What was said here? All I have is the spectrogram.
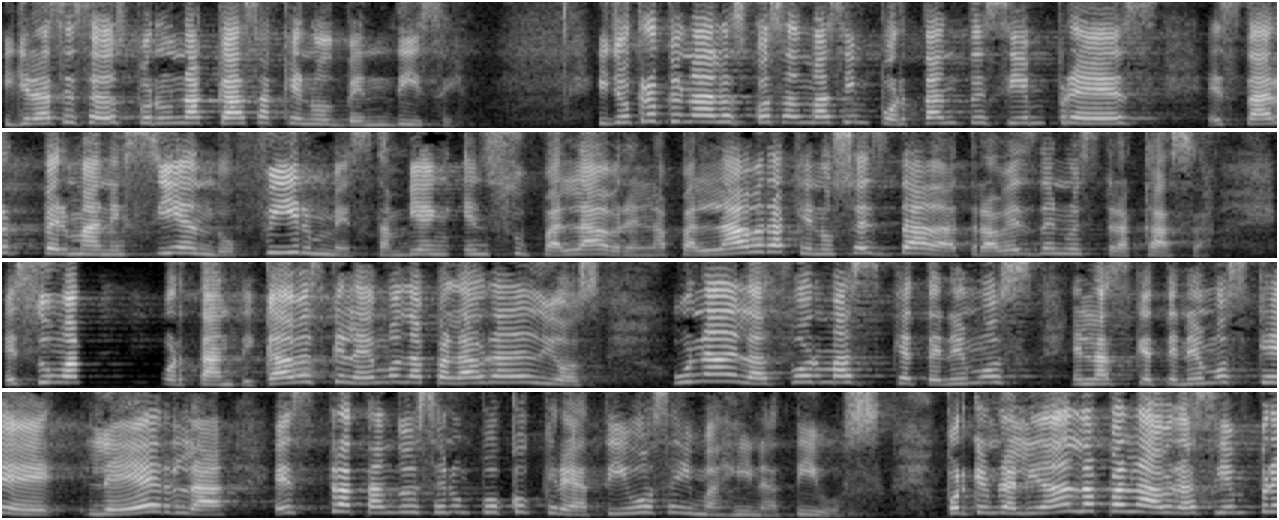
Y gracias a Dios por una casa que nos bendice. Y yo creo que una de las cosas más importantes siempre es estar permaneciendo firmes también en su palabra, en la palabra que nos es dada a través de nuestra casa. Es sumamente importante. Y cada vez que leemos la palabra de Dios, una de las formas que tenemos en las que tenemos que leerla es tratando de ser un poco creativos e imaginativos. Porque en realidad la palabra siempre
